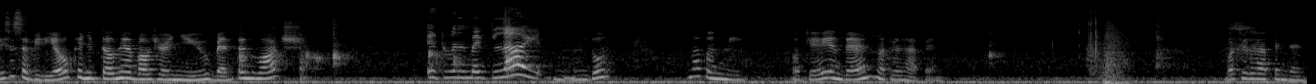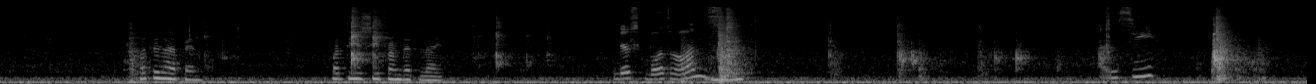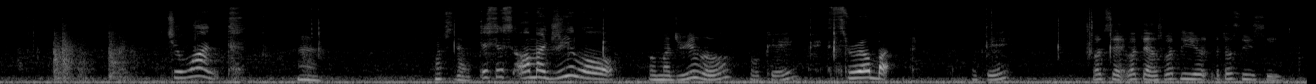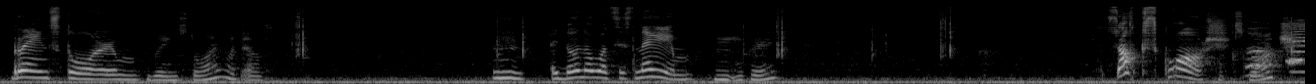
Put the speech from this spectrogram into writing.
this is a video. Can you tell me about your new Ben 10 watch? It will make light. Mm, don't, not on me. Okay, and then what will happen? What will happen then? What will happen? What do you see from that light? This buttons. Mhm. And see? What you want? Hmm. What's that? This is Armadillo. Madrillo. Okay. It's robot. Okay. What's that? What else? What do you? What else do you see? Brainstorm. Brainstorm. What else? I don't know what's his name. Hmm. Okay. Sock Squash. Squatch.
